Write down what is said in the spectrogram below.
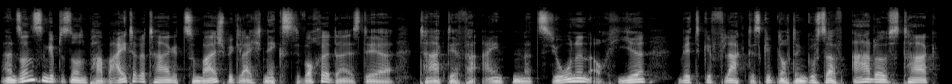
Ansonsten gibt es noch ein paar weitere Tage, zum Beispiel gleich nächste Woche, da ist der Tag der Vereinten Nationen, auch hier wird geflaggt. Es gibt noch den Gustav Adolfs Tag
